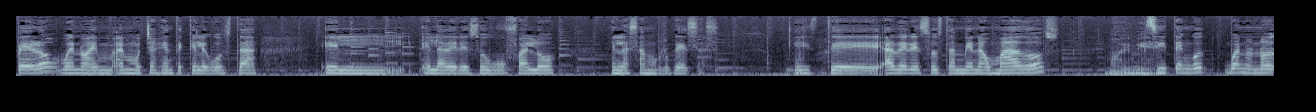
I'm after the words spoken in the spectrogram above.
pero bueno, hay, hay mucha gente que le gusta el, el aderezo búfalo en las hamburguesas. Este, aderezos también ahumados. Muy bien. Sí, tengo, bueno, no,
